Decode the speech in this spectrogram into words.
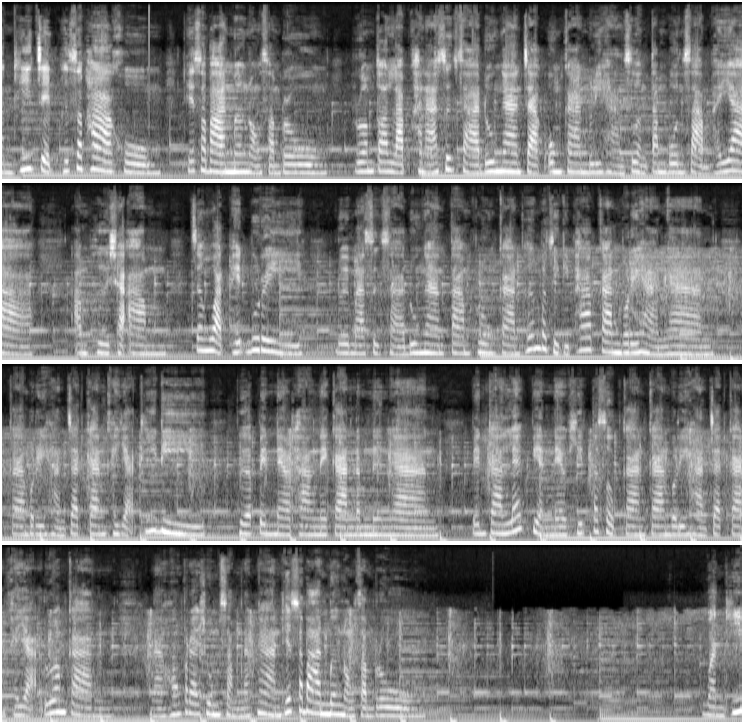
ันที่ 7 พฤษภาคม เทศบาลเมืองหนองสำโรงร่วมต้อนรับคณะศึกษาดูงานจากองค์การบริหารส่วนตำบลสามพยาอำเภอชะอำจังหวัดเพชรบุรี โดยมาศึกษาดูงานตามโครงการเพิ่มประสิทธิภาพการบริหารงาน การบริหารจัดการขยะที่ดี เพื่อเป็นแนวทางในการดำเนินงาน เป็นการแลกเปลี่ยนแนวคิดประสบการณ์การบริหารจัดการขยะร่วมกันณห้องประชุมสำนักงานเทศบาลเมืองหนองสำโรง วันที่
